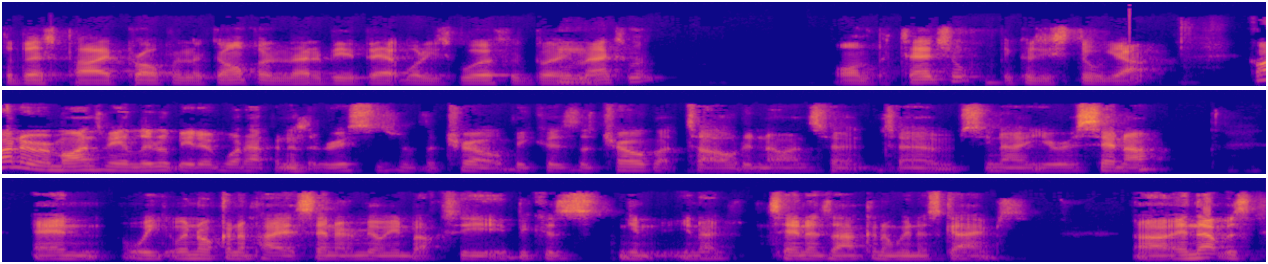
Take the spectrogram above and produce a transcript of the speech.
the best paid prop in the comp, and that'd be about what he's worth with being Hmm. maximum on potential because he's still young. kind of reminds me a little bit of what happened at the Roosters with the Latrell because the Latrell got told in no uncertain terms, you know, you're a centre and we, we're not going to pay a centre a million bucks a year because, you, you know, centres aren't going to win us games. Uh, and that was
